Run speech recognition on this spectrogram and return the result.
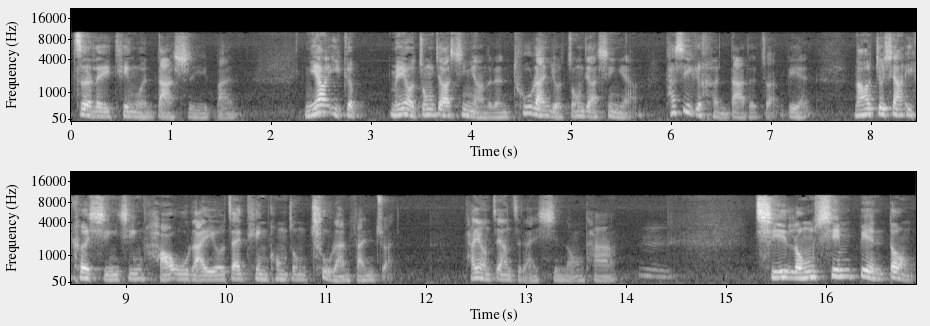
这类天文大事一般。你要一个没有宗教信仰的人突然有宗教信仰，它是一个很大的转变。然后就像一颗行星毫无来由在天空中猝然翻转，他用这样子来形容它。嗯，其龙心变动，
